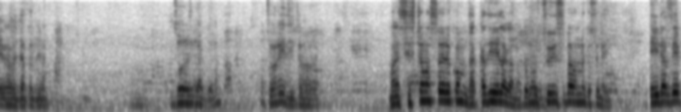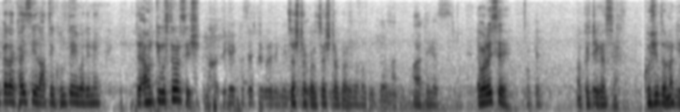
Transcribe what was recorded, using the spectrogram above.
এইভাবে জাতা দিবেন। জরুরি লাগবে না? জোরেই দিতে হবে। মানে সিস্টেম আছে এরকম ধাক্কা দিয়ে লাগানো কোনো সুইচ বা অন্য কিছু নেই। এইটা যে প্যারা খাইছি রাতে খুলতেই পারি না তো এখন কি বুঝতে পারছিস? চেষ্টা করে দেখি। চেষ্টা কর চেষ্টা কর। হ্যাঁ এবার হয়েছে ওকে। ঠিক আছে। খুশি তো নাকি?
